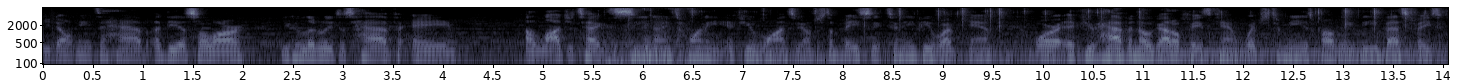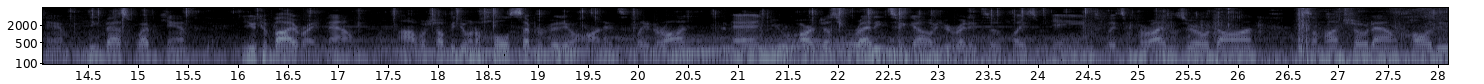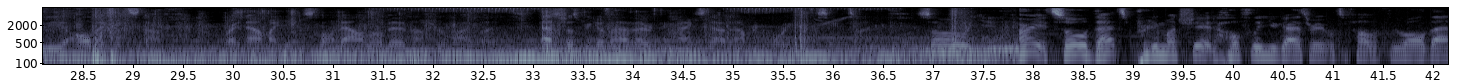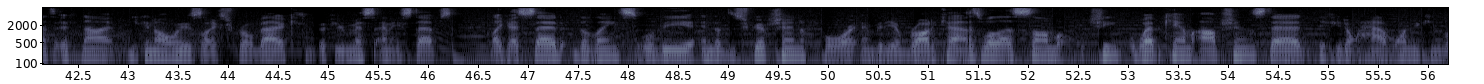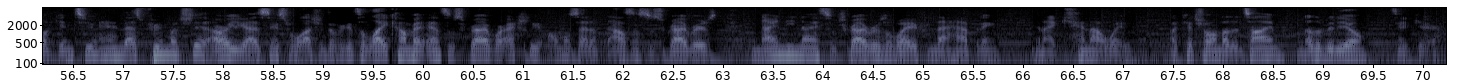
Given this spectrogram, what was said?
you don't need to have a DSLR, you can literally just have a a Logitech C920 if you want, you know, just a basic 1080p webcam, or if you have an Elgato Facecam, which to me is probably the best facecam, the best webcam you could buy right now, uh, which I'll be doing a whole separate video on it later on, and you are just ready to go. You're ready to play some games, play some Horizon Zero Dawn, some Hunt Showdown, Call of Duty, all that good stuff. Right now my game is slowing down a little bit, I'm not sure why, but that's just because I have everything maxed out and I'm recording at the same time. So, yeah. Alright, so that's pretty much it. Hopefully you guys are able to follow through all that. If not, you can always like scroll back if you miss any steps. Like I said, the links will be in the description for NVIDIA Broadcast, as well as some cheap webcam options that if you don't have one, you can look into. And that's pretty much it. Alright, you guys, thanks for watching. Don't forget to like, comment, and subscribe. We're actually almost at a thousand subscribers, 99 subscribers away from that happening, and I cannot wait. I'll catch you all another time, another video. Take care.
